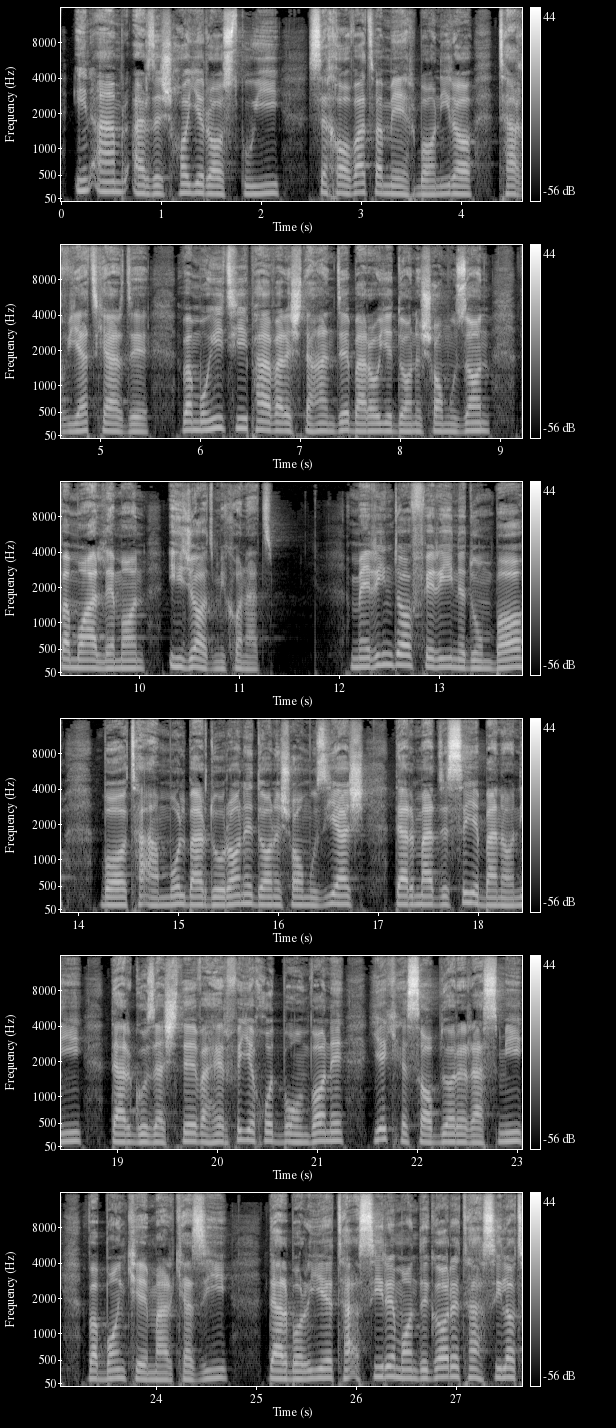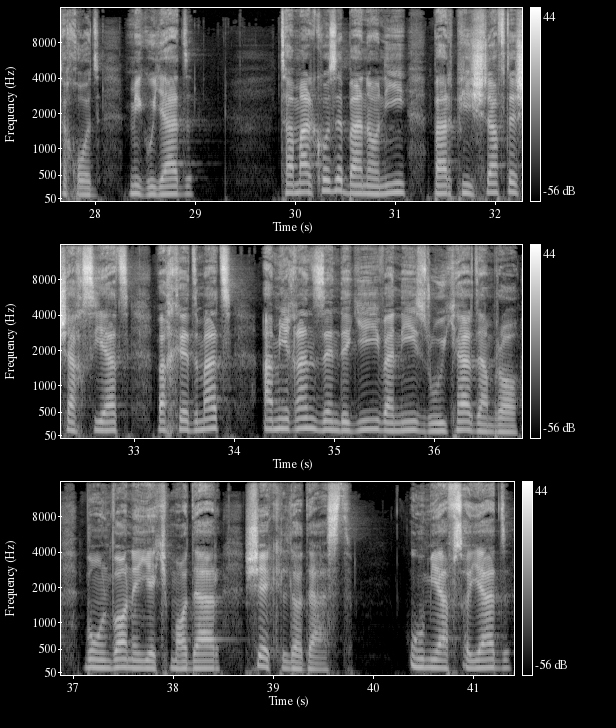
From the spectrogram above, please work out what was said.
این امر ارزش‌های راستگویی، سخاوت و مهربانی را تقویت کرده و محیطی پرورش دهنده برای دانش آموزان و معلمان ایجاد می کند. مریندا فری ندومبا با تأمل بر دوران دانش آموزیش در مدرسه بنانی در گذشته و حرفه خود به عنوان یک حسابدار رسمی و بانک مرکزی درباره تأثیر ماندگار تحصیلات خود می‌گوید تمرکز بنانی بر پیشرفت شخصیت و خدمت عمیقا زندگی و نیز روی کردم را به عنوان یک مادر شکل داده است. او میافزاید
